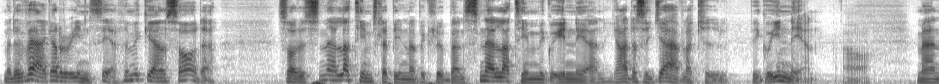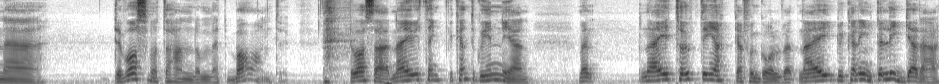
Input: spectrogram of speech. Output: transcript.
Men det vägrade du inse, hur mycket jag än sa det. Sa du snälla Tim släpp in mig på klubben, snälla Tim vi går in igen. Jag hade så jävla kul, vi går in igen. ja. Men eh, det var som att ta hand om ett barn typ. Det var så här, nej vi tänkte vi kan inte gå in igen. Men nej, ta upp din jacka från golvet. Nej, du kan inte ligga där.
